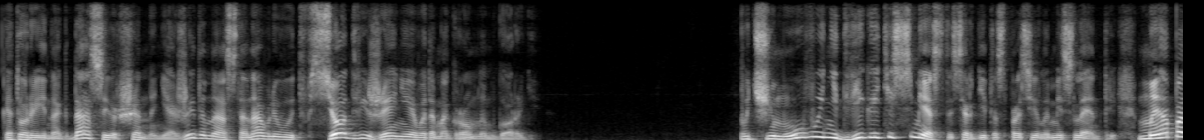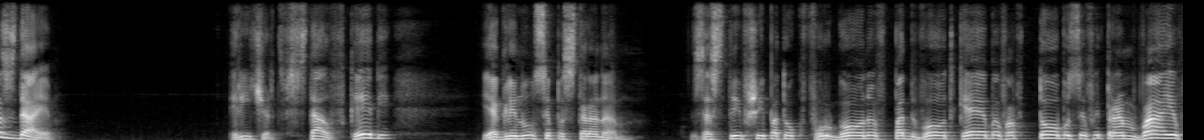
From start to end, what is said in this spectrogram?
которые иногда совершенно неожиданно останавливают все движение в этом огромном городе. «Почему вы не двигаетесь с места?» — сердито спросила мисс Лентри. «Мы опоздаем». Ричард встал в кэбе и оглянулся по сторонам. Застывший поток фургонов, подвод, кэбов, автобусов и трамваев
